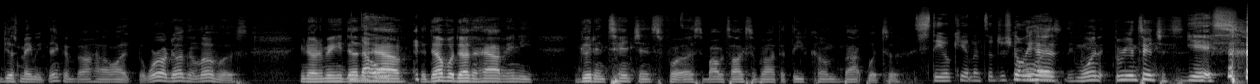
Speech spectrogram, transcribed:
just made me think about how like the world doesn't love us. You know what I mean? He doesn't No. have the devil doesn't have any good intentions for us. The Bible talks about the thief comes back with to. Still killing to He destroy. only has one, three intentions. Yes.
